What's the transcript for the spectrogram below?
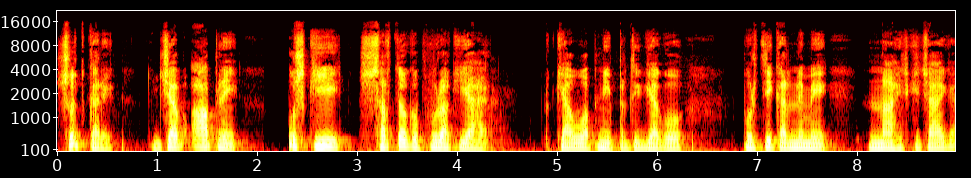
शुद्ध करे। जब आपने उसकी शर्तों को पूरा किया है। क्या वो अपनी प्रतिज्ञा को पूर्ति करने में ना हिचकिचाएगा?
